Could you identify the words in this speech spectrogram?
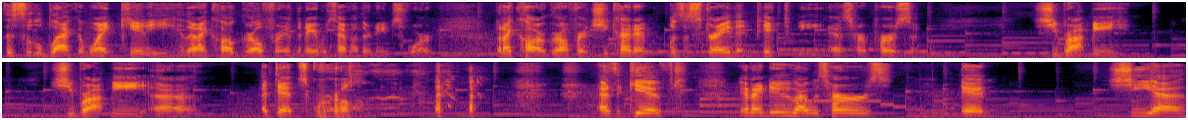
this little black and white kitty that I call girlfriend, the neighbors have other names for, but I call her girlfriend. She kind of was a stray that picked me as her person. She brought me, she brought me uh, a dead squirrel as a gift, and I knew I was hers. And she, uh,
